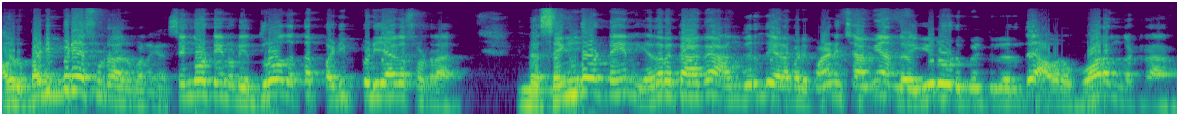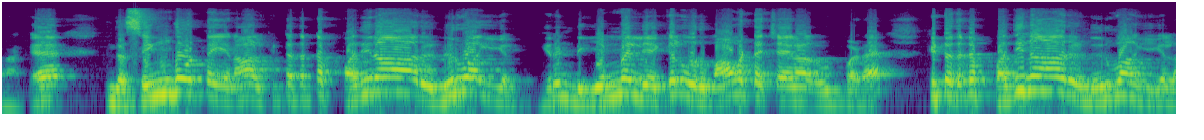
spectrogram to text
அவர் படிப்படியா சொல்றாரு பாருங்க. செங்கோட்டையனுடைய துரோகத்தை படிப்படியாக சொல்றாரு. இந்த செங்கோட்டையன் எதற்காக அங்கிருந்து எடப்பாடி பழனிசாமி அந்த ஈரோடு பெல்ட்ல இருந்து அவரை ஓரம் கட்டுறாருனாக்க இந்த செங்கோட்டையனால் கிட்டத்தட்ட பதினாறு நிர்வாகிகள் இரண்டு எம்எல்ஏக்கள் ஒரு மாவட்ட செயலாளர் உட்பட கிட்டத்தட்ட பதினாறு நிர்வாகிகள்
